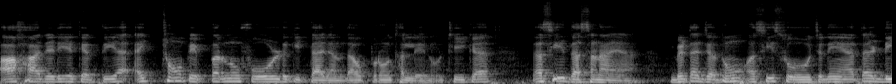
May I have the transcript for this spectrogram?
ਆਹ ਜਿਹੜੀ ਅਕਿਰਤੀ ਆ, ਇੱਥੋਂ ਪੇਪਰ ਨੂੰ ਫੋਲਡ ਕੀਤਾ ਜਾਂਦਾ, ਉੱਪਰੋਂ ਥੱਲੇ ਨੂੰ, ਠੀਕ ਹੈ ਅਸੀਂ ਦੱਸਣਾ ਆ ਬੇਟਾ ਜਦੋਂ ਅਸੀਂ ਸੋਚਦੇ ਆ ਤਾਂ D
